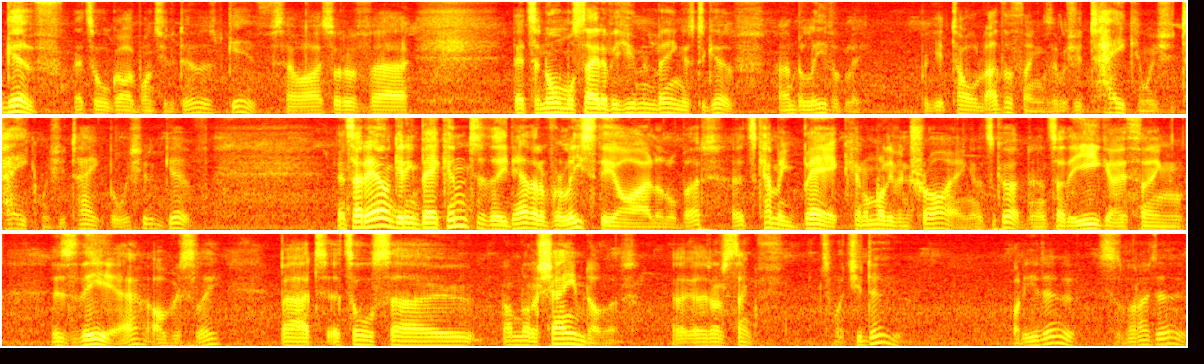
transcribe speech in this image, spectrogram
give. That's all God wants you to do is give. So I sort of, uh, that's a normal state of a human being is to give, unbelievably. We get told other things that we should take and we should take and we should take, but we should give. And so now I'm getting back into the, now that I've released the I a little bit, it's coming back and I'm not even trying and it's good. And so the ego thing is there, obviously, but it's also, I'm not ashamed of it. I just think, it's what you do. What do you do? This is what I do.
